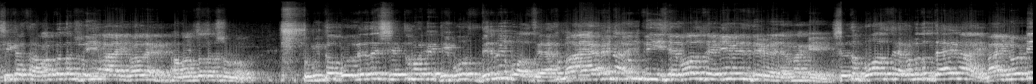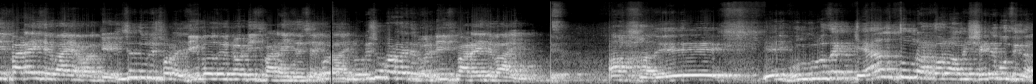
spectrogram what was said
ঠিক আছে আমার কথা শোনো। ভাই, বলেন। আমার কথা শোনো। তুমি তো বললে যে সে তোমাকে ডিভোর্স দেবে বলছে ভাই আমি সে বলছে ডিভোর্স আমাকে। সে তো বলছে এখনও তো দেয় নাই। ভাই নোটিশ পাঠাইছে ভাই আমাকে। কিসের নোটিশ পাঠাইছে? ডিভোর্সের নোটিশ পাঠাইছে সে ভাই। নোটিশও পাঠাইছে। নোটিশ পাঠাইছে ভাই। আহারে এই ভুলগুলো যে কেন তোমরা করো আমি সেটা বুঝি না।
